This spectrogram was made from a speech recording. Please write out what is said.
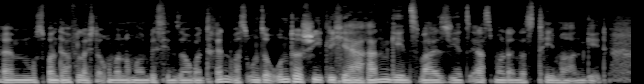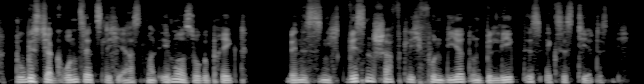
ähm, muss man da vielleicht auch immer nochmal ein bisschen sauber trennen, was unsere unterschiedliche Herangehensweise jetzt erstmal an das Thema angeht. Du bist ja grundsätzlich erstmal immer so geprägt, wenn es nicht wissenschaftlich fundiert und belegt ist, existiert es nicht.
